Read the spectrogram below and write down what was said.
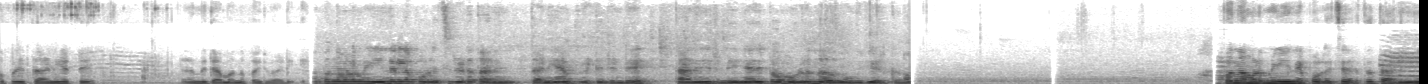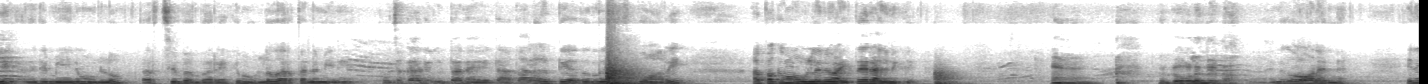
അപ്പോൾ ഈ തണിയിട്ട് എന്നിട്ടാകുമ്പോൾ പരിപാടി. അപ്പം നമ്മൾ മീനെല്ലാം പൊള്ളിച്ചിട്ട് ഇവിടെ തണി തണിയാൻ ഇട്ടിട്ടുണ്ട്. തണിഞ്ഞിട്ടുണ്ട്. ഇനി അതിപ്പോൾ മുള്ളുന്നതൊന്ന് ഊരിയെടുക്കണം. അപ്പം നമ്മൾ മീനെ പൊളിച്ചെടുത്ത് തണിഞ്ഞ് എന്നിട്ട് മീൻ മുള്ളും ഇറച്ചിയും വെമ്പറയാക്കി മുള്ള് വേറെ തന്നെ മീൻ പൂച്ചക്കാരി കിട്ടാനായിട്ട് ആ തല കിട്ടി അതൊന്ന് മാറി. അപ്പൊക്കെ മുള്ളിന് വൈത്തരാൻ എനിക്ക് തന്നെ ഇനി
